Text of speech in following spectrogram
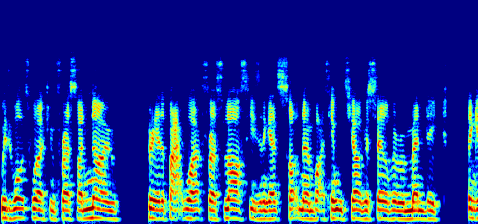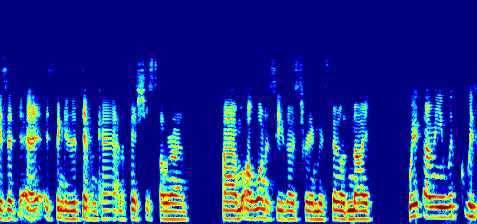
with what's working for us. I know three at the back worked for us last season against Tottenham, but I think with Thiago Silva and Mendy, I think it's a, uh, I think it's a different kettle of fish this time around. Um, I want to see those three in midfield, and I, we, I mean, with with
